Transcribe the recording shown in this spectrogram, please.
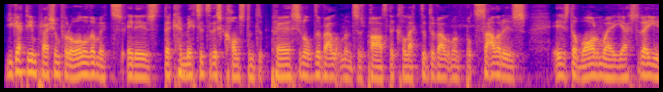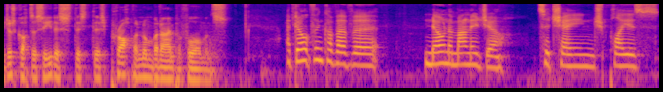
you get the impression for all of them it's it is they're committed to this constant personal development as part of the collective development but Salah is is the one where yesterday you just got to see this this this proper number nine performance I don't think I've ever known a manager to change players'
